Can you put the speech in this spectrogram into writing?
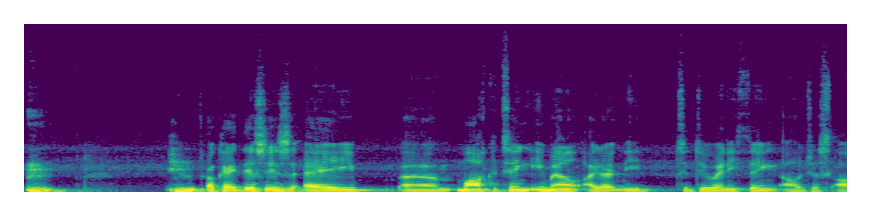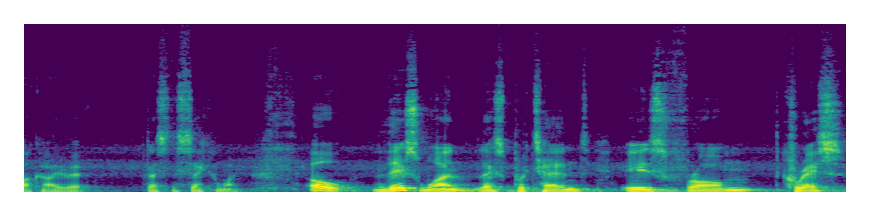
okay, this is a um, marketing email. I don't need to do anything. I'll just archive it. That's the second one. Oh, this one, let's pretend, is from Chris.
